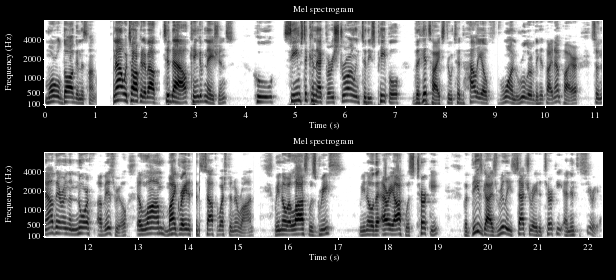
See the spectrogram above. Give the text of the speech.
moral dog in this hunt. Now we're talking about Tidal, king of nations, who seems to connect very strongly to these people, the Hittites, through Tudhalia I, ruler of the Hittite Empire. So now they're in the north of Israel. Elam migrated to southwestern Iran. We know Elas was Greece. We know that Arioch was Turkey. But these guys really saturated Turkey and into Syria.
